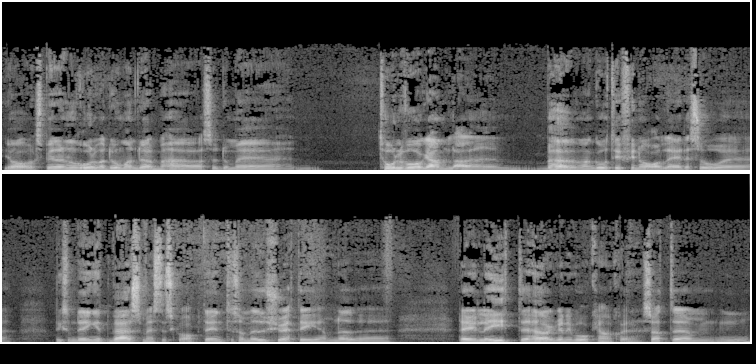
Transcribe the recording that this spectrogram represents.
ja, spelar det någon roll vad domaren dömer här? Alltså de är 12 år gamla. Behöver man gå till final? Är det så? Eh, liksom, det är inget världsmästerskap. Det är inte som U21-EM nu. Eh, det är lite högre nivå kanske. Så att, eh, mm,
